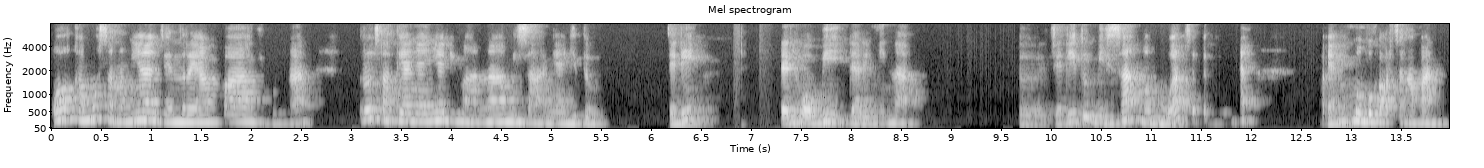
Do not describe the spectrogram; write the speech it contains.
oh kamu senangnya genre apa? Gitu kan terus latihan nyanyinya di mana misalnya gitu jadi dari hobi dari minat jadi itu bisa membuat sebetulnya membuka percakapan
